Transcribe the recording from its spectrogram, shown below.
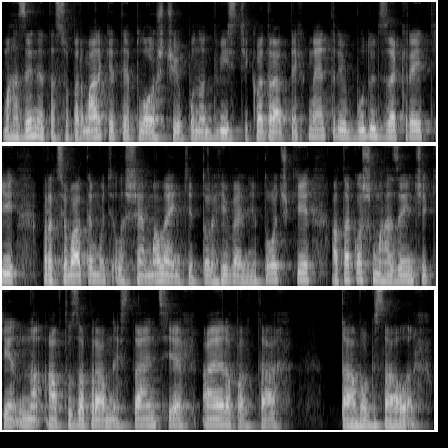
Магазини та супермаркети площею понад 200 квадратних метрів будуть закриті, працюватимуть лише маленькі торгівельні точки, а також магазинчики на автозаправних станціях, аеропортах та вокзалах.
